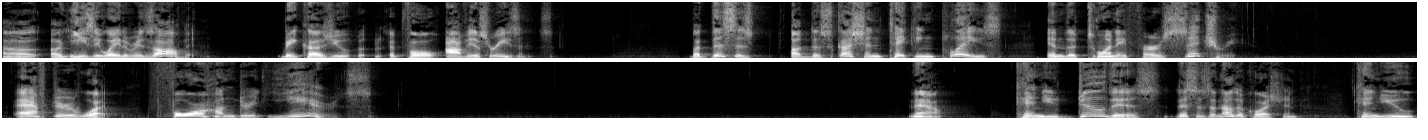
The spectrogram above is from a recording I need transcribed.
uh, an easy way to resolve it because you for obvious reasons. But this is a discussion taking place in the 21st century. After what? 400 years. Now can you do this? This is another question. Can you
